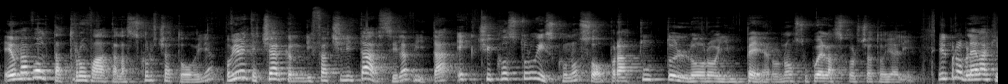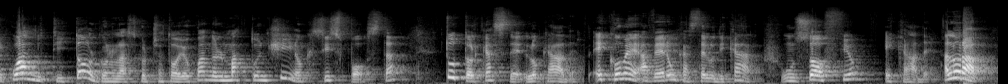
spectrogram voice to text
E una volta trovata la scorciatoia, ovviamente cercano di facilitarsi la vita e ci costruiscono sopra tutto il loro impero, no? Su quella scorciatoia lì. Il problema è che quando ti tolgono la scorciatoia, quando il mattoncino si sposta, tutto il castello cade. È come avere un castello di carte, un soffio e cade. Allora,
